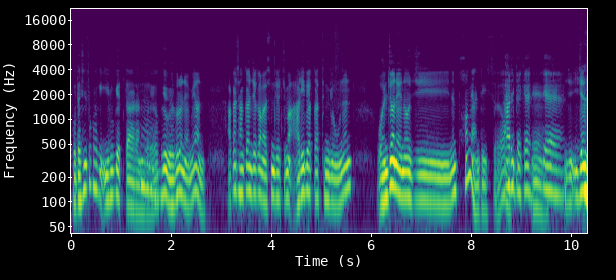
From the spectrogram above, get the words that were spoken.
보다 신속하게 이루겠다라는 음. 거예요. 그게 왜 그러냐면 아까 잠깐 제가 말씀드렸지만 아리백 같은 경우는 원전 에너지는 포함이 안 돼 있어요. 아리백에 예. 예. 이제 이제는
